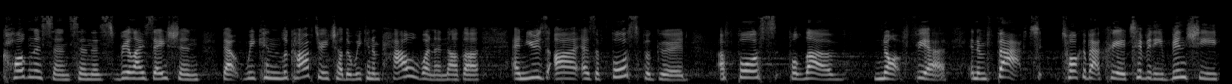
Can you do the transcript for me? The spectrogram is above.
cognizance and this realization that we can look after each other, we can empower one another, and use art as a force for good, a force for love, not fear. And in fact, talk about creativity. VNCCII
